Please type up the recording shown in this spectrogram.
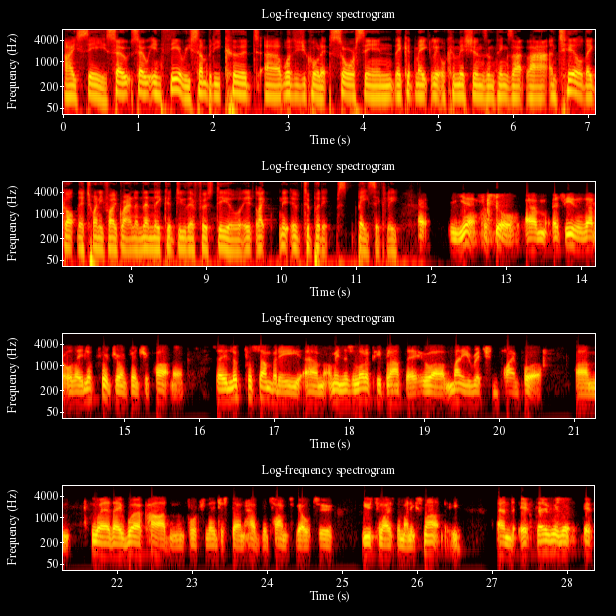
I see. So, so in theory, somebody could, uh, what did you call it? Source in. They could make little commissions and things like that until they got their twenty-five grand, and then they could do their first deal. It like to put it basically. Yeah, for sure. Um, it's either that or they look for a joint venture partner. So they look for somebody. Um, I mean, there's a lot of people out there who are money rich and time poor, um, where they work hard and unfortunately just don't have the time to be able to utilize the money smartly. And if they were, if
